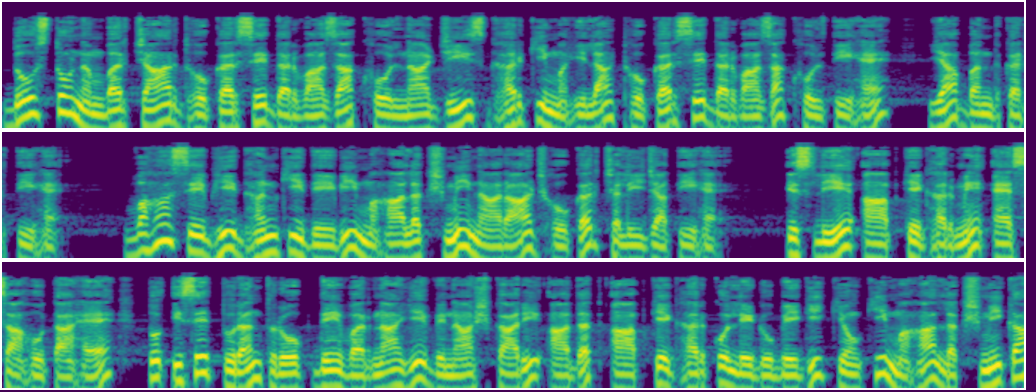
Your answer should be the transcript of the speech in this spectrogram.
दोस्तों, नंबर चार, धोकर से दरवाज़ा खोलना। जिस घर की महिला ठोकर से दरवाज़ा खोलती है या बंद करती है। वहाँ से भी धन की देवी महालक्ष्मी नाराज़ होकर चली जाती है। इसलिए आपके घर में ऐसा होता है तो इसे तुरंत रोक दें वरना ये विनाशकारी आदत आपके घर को ले डूबेगी क्योंकि महालक्ष्मी का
